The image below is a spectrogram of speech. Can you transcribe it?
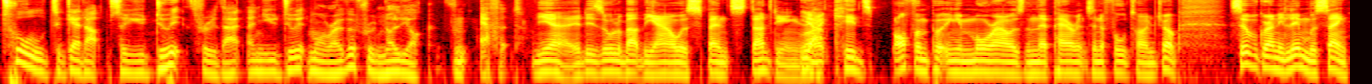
tool to get up. So you do it through that, and you do it moreover through nolyok, through effort. Yeah, it is all about the hours spent studying, Yeah. right? Kids often putting in more hours than their parents in a full time job. Silver Granny Lim was saying,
